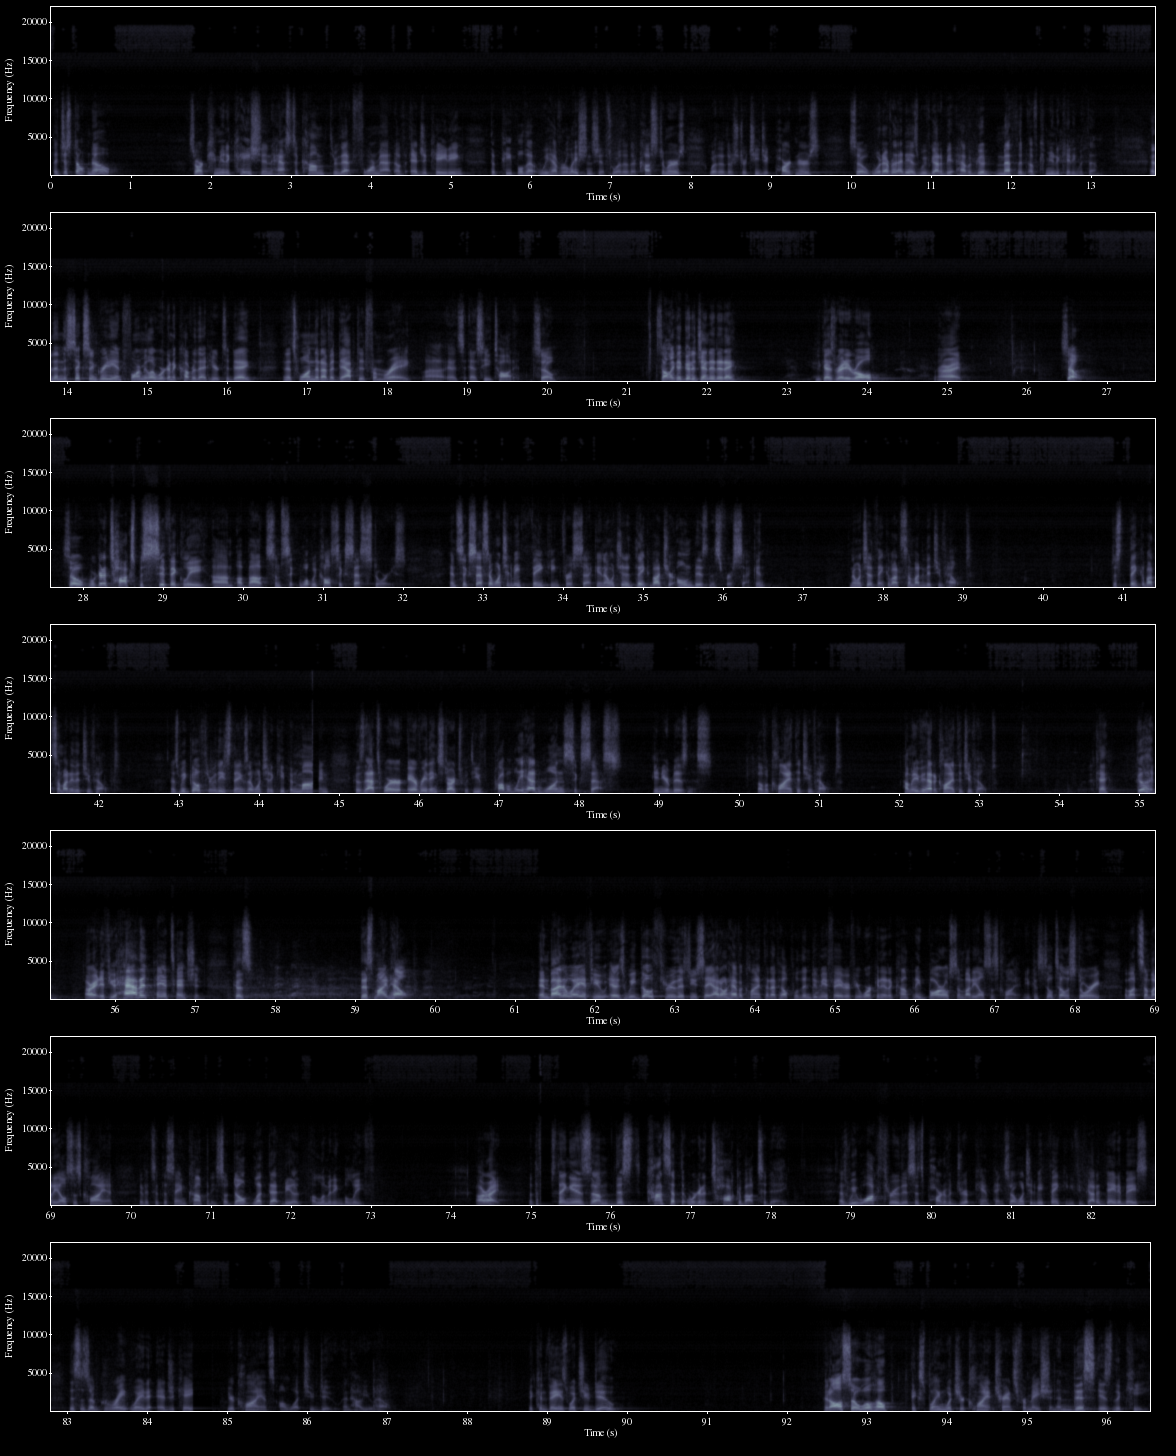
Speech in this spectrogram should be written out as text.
they just don't know. So our communication has to come through that format of educating the people that we have relationships, whether they're customers, whether they're strategic partners. So whatever that is, we've got to be, have a good method of communicating with them. And then the six ingredient formula, we're going to cover that here today. And it's one that I've adapted from Ray uh, as, as he taught it. So, sound like a good agenda today? You guys ready to roll? All right. So, so we're going to talk specifically um, about some what we call success stories. And success, I want you to be thinking for a second. I want you to think about your own business for a second. And I want you to think about somebody that you've helped. Just think about somebody that you've helped. As we go through these things, I want you to keep in mind, because that's where everything starts with. You've probably had one success in your business of a client that you've helped. How many of you had a client that you've helped? Okay, good. All right, if you haven't, pay attention because this might help. And by the way, if you, as we go through this, and you say, I don't have a client that I've helped, well, then do me a favor. If you're working at a company, borrow somebody else's client. You can still tell a story about somebody else's client if it's at the same company. So don't let that be a, a limiting belief. All right, but the first thing is um, this concept that we're going to talk about today. As we walk through this, it's part of a drip campaign. So I want you to be thinking if you've got a database, this is a great way to educate your clients on what you do and how you help. It conveys what you do. It also will help explain what's your client transformation, and this is the key.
